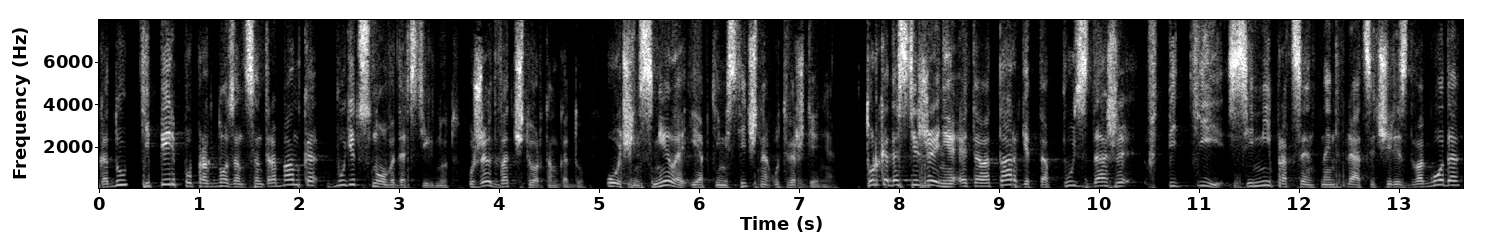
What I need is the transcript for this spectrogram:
году, теперь по прогнозам Центробанка будет снова достигнут уже в 2024 году. Очень смелое и оптимистичное утверждение. Только достижение этого таргета, пусть даже 5-7% инфляции через два года,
